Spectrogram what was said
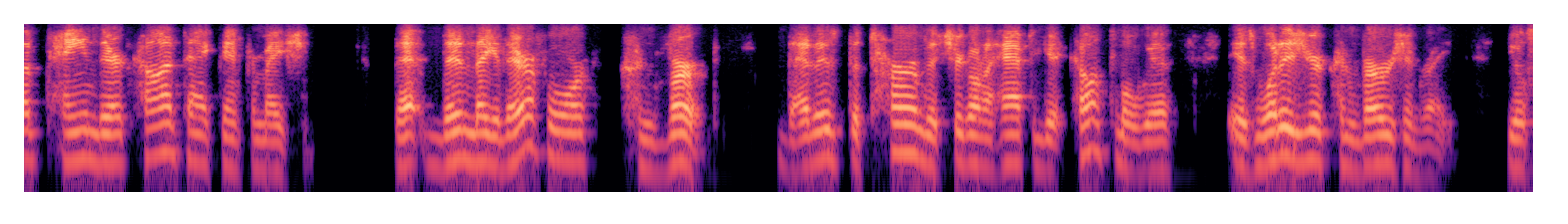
obtain their contact information. That then they therefore convert that is the term that you're going to have to get comfortable with is what is your conversion rate you'll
